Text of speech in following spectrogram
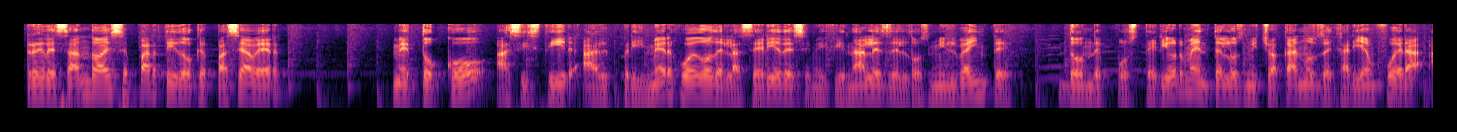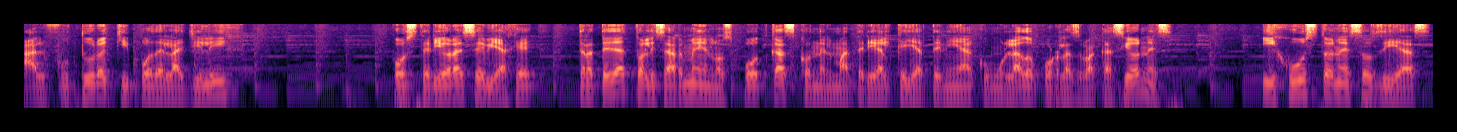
regresando a ese partido que pasé a ver, me tocó asistir al primer juego de la serie de semifinales del 2020, donde posteriormente los michoacanos dejarían fuera al futuro equipo de la G-League. Posterior a ese viaje, traté de actualizarme en los podcasts con el material que ya tenía acumulado por las vacaciones, y justo en esos días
